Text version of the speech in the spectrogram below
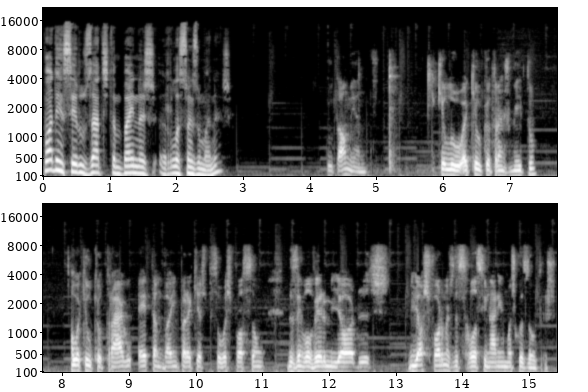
podem ser usados também nas relações humanas? Totalmente. Aquilo, aquilo que eu transmito ou aquilo que eu trago é também para que as pessoas possam desenvolver melhores melhores formas de se relacionarem umas com as outras.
